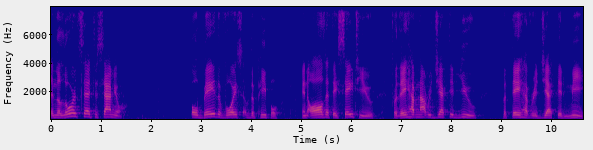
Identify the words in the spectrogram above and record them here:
And the Lord said to Samuel, Obey the voice of the people in all that they say to you, for they have not rejected you, but they have rejected me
